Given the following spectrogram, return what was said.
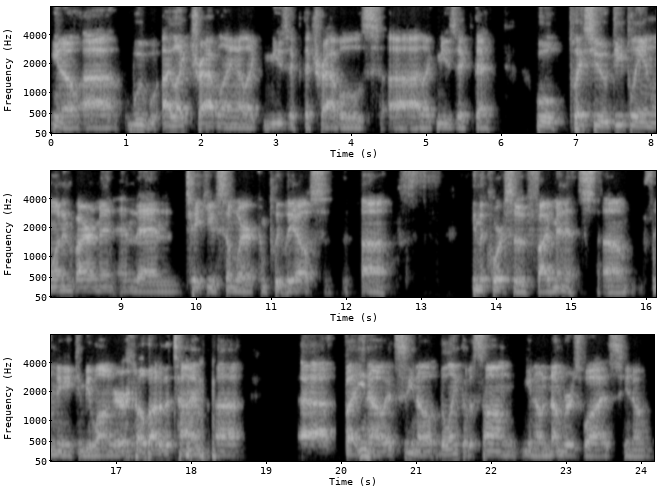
you know uh we, i like traveling. I like music that travels. Uh, i like music that will place you deeply in one environment and then take you somewhere completely else. Uh in the course of five minutes um for me it can be longer a lot of the time uh uh, but you know, it's you know the length of a song, you know, numbers wise, you know,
